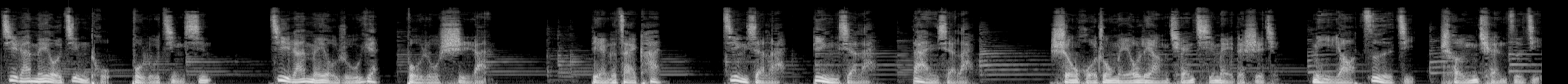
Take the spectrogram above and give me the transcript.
既然没有净土，不如静心；既然没有如愿，不如释然。”点个再看，静下来，定下来，淡下来。生活中没有两全其美的事情。你要自己成全自己。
